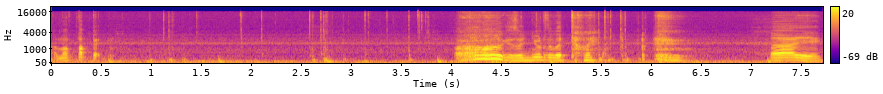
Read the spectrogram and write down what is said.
Vamos, pape. Oh, que señor de esta weá. Ay, ay, ay.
